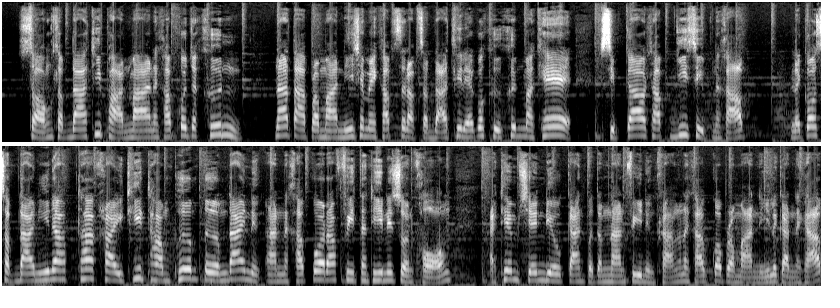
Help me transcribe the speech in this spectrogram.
2 สัปดาห์ที่ผ่านมานะครับก็จะขึ้นหน้าตาประมาณนี้ใช่ไหมครับสำหรับสัปดาห์ที่แล้วก็คือขึ้นมาแค่ 19ทับ20 นะครับแล้วก็สัปดาห์นี้นะครับถ้าใครที่ทำเพิ่มเติมได้ 1 อันนะครับก็รับฟรีทันทีในส่วนของไอเทมเชนเดียวการเปิดตำนานฟรี1ครั้งนะครับก็ประมาณนี้แล้วกันนะครับ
